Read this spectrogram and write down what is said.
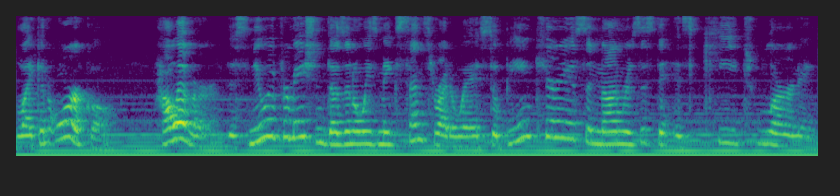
like an oracle. However, this new information doesn't always make sense right away, so being curious and non resistant is key to learning.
